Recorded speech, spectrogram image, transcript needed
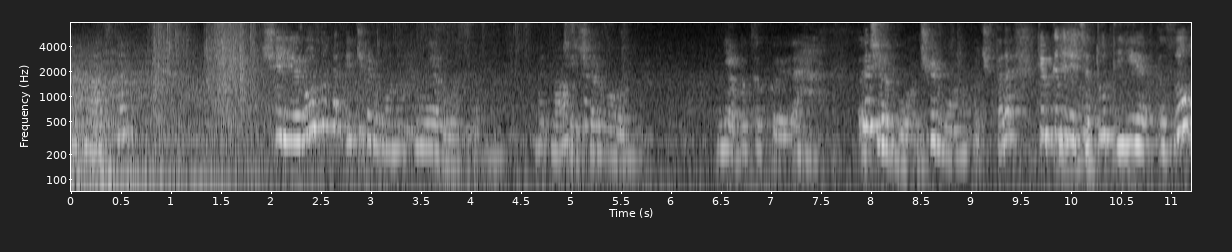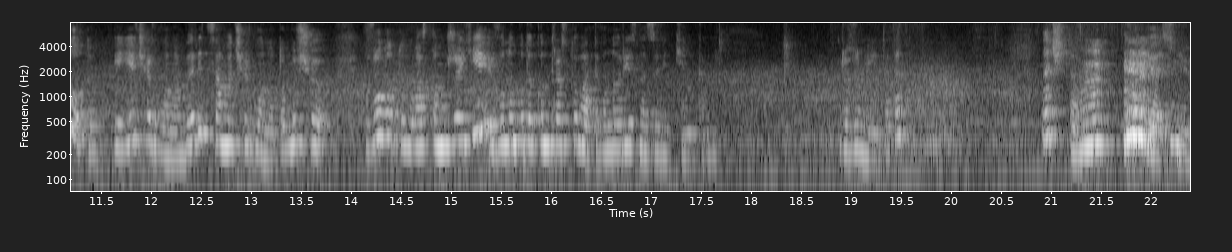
Будь ласка. Ще є розова і червона. Не розовый. Будь ласка. Чи червоный? Не, вот такой. Червону. Червону хочете, так? Тільки дивіться, тут є золото і є червона. Беріть саме червону, тому що золото у вас там вже є і воно буде контрастувати, воно різне за відтінками. Розумієте, так? Значить так, пояснюю.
